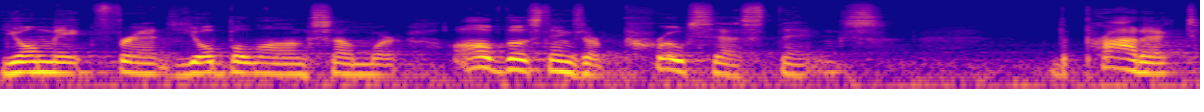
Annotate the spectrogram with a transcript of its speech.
you'll make friends, you'll belong somewhere. All of those things are process things. The product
